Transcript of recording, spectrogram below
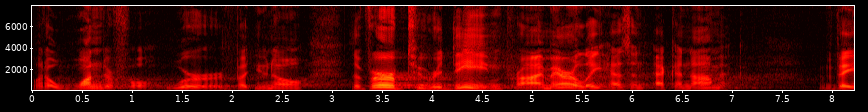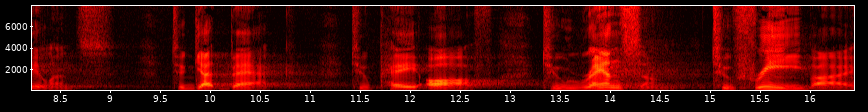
What a wonderful word. But you know, the verb to redeem primarily has an economic valence to get back, to pay off, to ransom, to free by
